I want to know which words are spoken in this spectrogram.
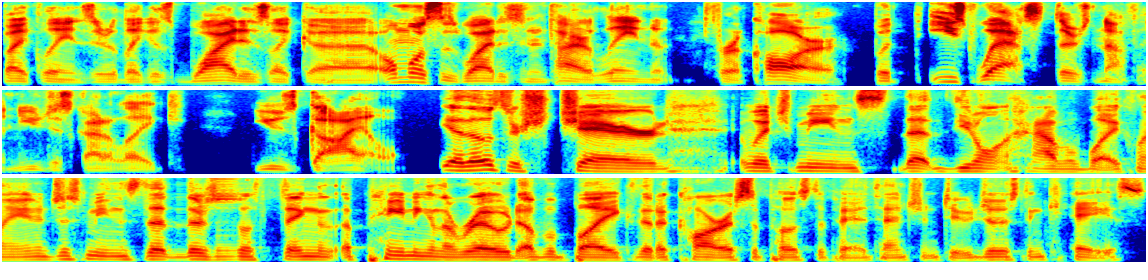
bike lanes that are like as wide as like uh almost as wide as an entire lane for a car. But east west, there's nothing. You just gotta like use guile. yeah, those are shared, which means that you don't have a bike lane. It just means that there's a thing, a painting in the road of a bike that a car is supposed to pay attention to, just in case.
